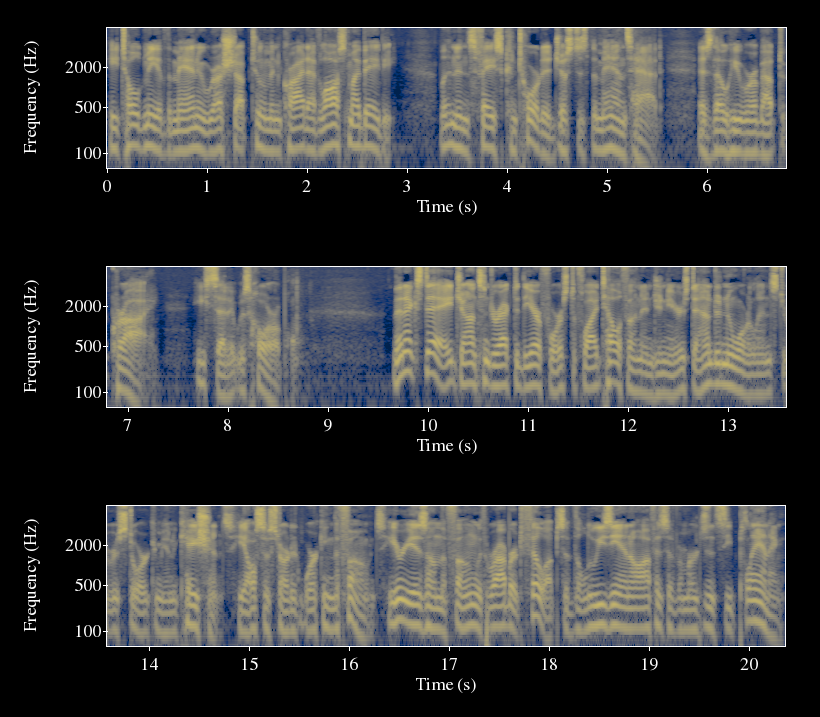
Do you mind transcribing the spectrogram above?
He told me of the man who rushed up to him and cried, I've lost my baby. Lyndon's face contorted just as the man's had, as though he were about to cry. He said it was horrible. The next day, Johnson directed the Air Force to fly telephone engineers down to New Orleans to restore communications. He also started working the phones. Here he is on the phone with Robert Phillips of the Louisiana Office of Emergency Planning.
